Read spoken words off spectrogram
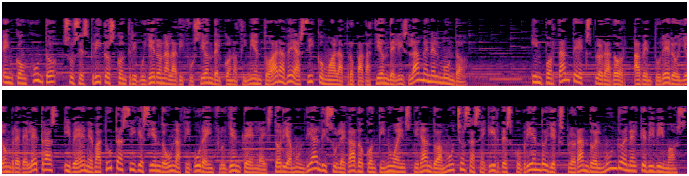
En conjunto, sus escritos contribuyeron a la difusión del conocimiento árabe así como a la propagación del Islam en el mundo. Importante explorador, aventurero y hombre de letras, Ibn Batuta sigue siendo una figura influyente en la historia mundial y su legado continúa inspirando a muchos a seguir descubriendo y explorando el mundo en el que vivimos.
